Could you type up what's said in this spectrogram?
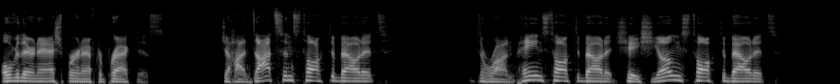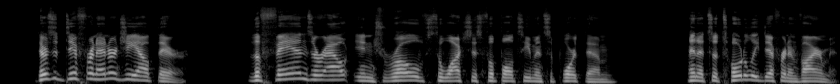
over there in Ashburn after practice. Jahan Dotson's talked about it. Daron Payne's talked about it. Chase Young's talked about it. There's a different energy out there. The fans are out in droves to watch this football team and support them. And it's a totally different environment.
